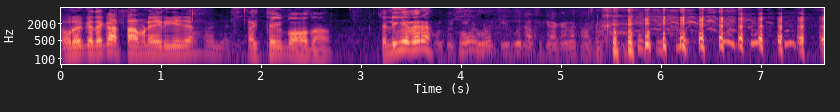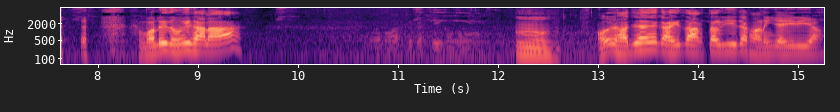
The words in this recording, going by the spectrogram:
ਉਰੇ ਕਿਤੇ ਘੱਟ ਆ ਆਪਣੇ ਏਰੀਏ 'ਚ। ਹਾਂਜੀ ਹਾਂਜੀ। ਇੱਥੇ ਵੀ ਬਹੁਤ ਆ। ਚੱਲੀਏ ਫਿਰ? ਹੁਣ ਤੂੰ ਚੀਕੂ ਚੀਕੂ ਦੱਸ ਕਿਆ ਕਹਿੰਦਾ ਖਾ ਕੇ। ਮੌਲੀ ਤੂੰ ਵੀ ਖਾ ਲਾ ਬਾਅਦ ਚ ਇਕੱਠੀ ਖਾਵਾਂ ਹੂੰ। ਓਏ ਹਜੇ ਹਜੇ ਕਾਹੀ ਤਾਕਤ ਵਾਲੀ ਚੀਜ਼ ਤਾਂ ਖਾਣੀ ਚਾਹੀਦੀ ਆ।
